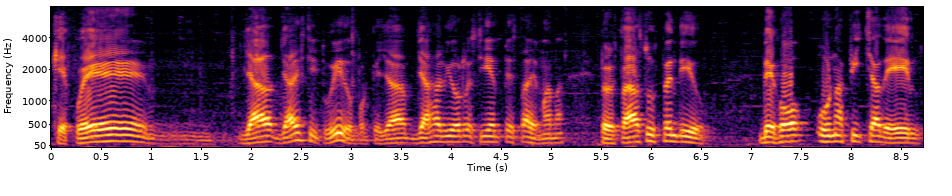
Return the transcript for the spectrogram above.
que fue mm, ya, ya destituido, porque ya, ya salió reciente esta semana, pero estaba suspendido, dejó una ficha de él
